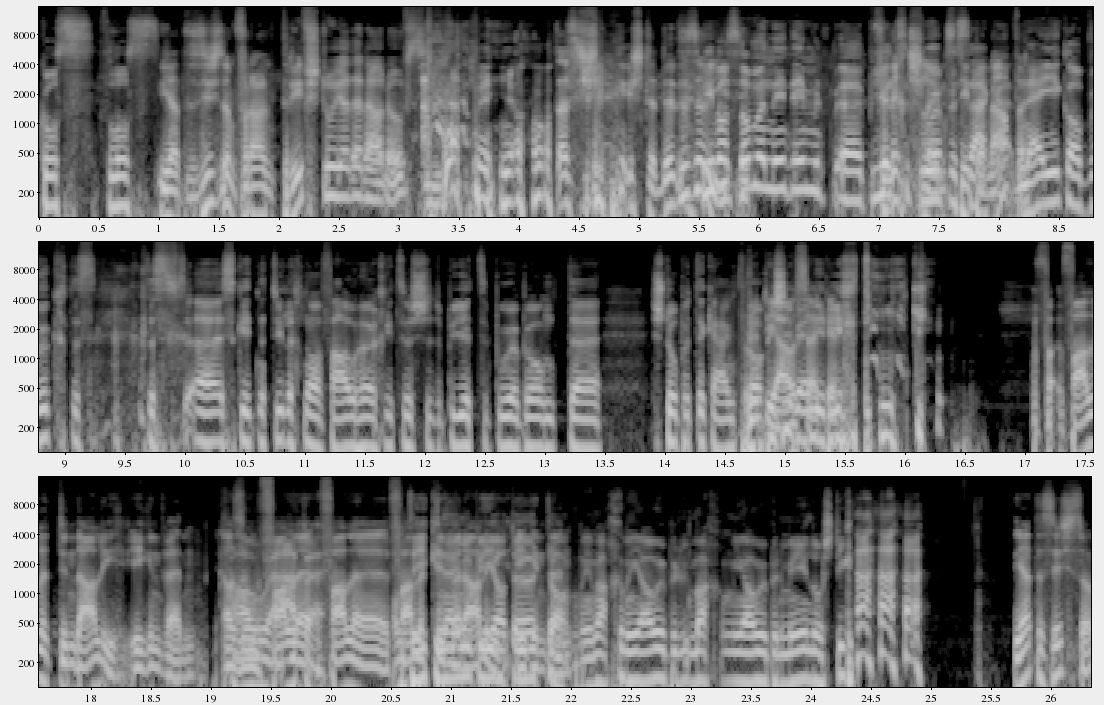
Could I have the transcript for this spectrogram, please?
Guss, Fluss. Ja, das ist. Und vor allem triffst du ja dann auch noch auf sie. ja. Das ist, ist dann nicht so Ich will nur nicht immer äh, Vielleicht die dann sagen. ab. Nein, ich glaube wirklich, dass, dass äh, es gibt natürlich noch eine Fallhöhe zwischen den Büzerbuben und den Stubbengang. Die Würde Frage ist, in welche. Richtung. Fallen tun alle irgendwann. Also Oh, fallen, eben. fallen, Und fallen irgendwann bin ich alle ja irgendwann. Wir machen mich auch über, machen mich auch über mich lustig. Ja, das ist so.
